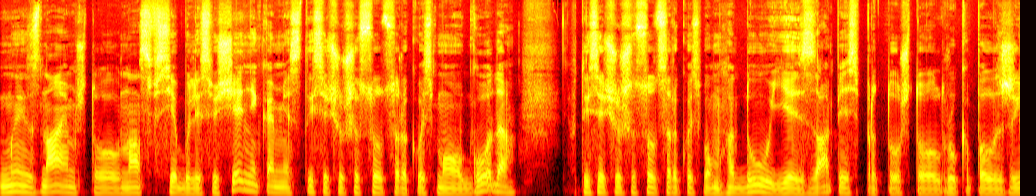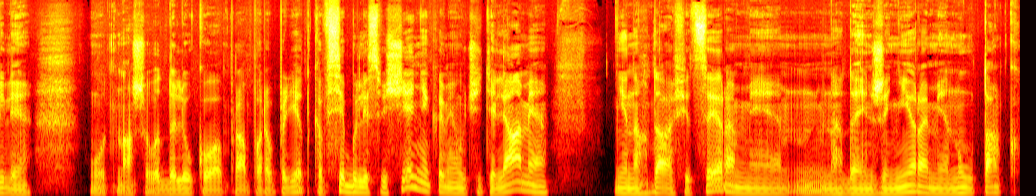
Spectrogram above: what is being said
Мы знаем, что у нас все были священниками с 1648 года. В 1648 году есть запись про то, что рукоположили вот нашего далекого прапора предка. Все были священниками, учителями, иногда офицерами, иногда инженерами. Ну, так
